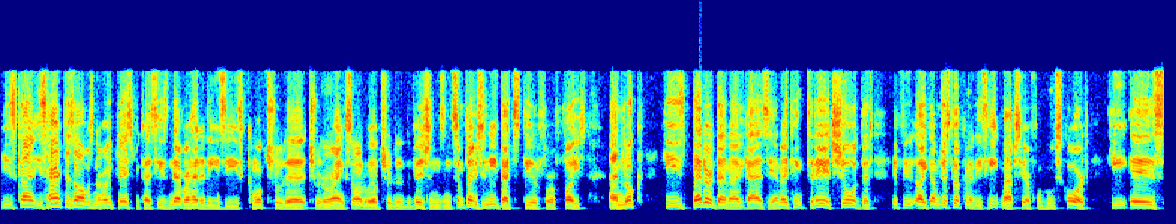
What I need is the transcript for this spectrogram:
he's got his heart is always in the right place because he's never had it easy. He's come up through the through the mm. ranks all the way up through the divisions, and sometimes you need that steel for a fight. And look, he's better than El Ghazi, and I think today it showed that if you like, I'm just looking at these heat maps here from who scored. He is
